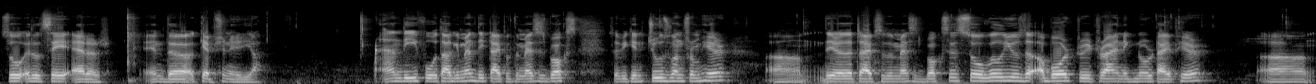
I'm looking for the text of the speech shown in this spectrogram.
So it'll say error in the caption area. And the fourth argument the type of the message box. So we can choose one from here um, there are the types of the message boxes. So we'll use the abort retry and ignore type here. Um,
